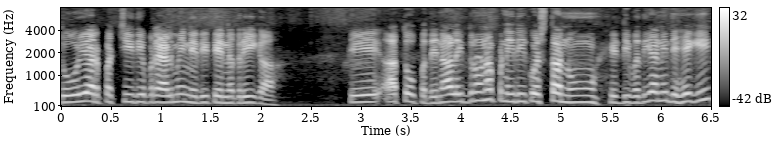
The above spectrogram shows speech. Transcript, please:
2025 ਦੀ ਅਪ੍ਰੈਲ ਮਹੀਨੇ ਦੀ 3 ਤਰੀਕ ਆ। ਤੇ ਆ ਧੁੱਪ ਦੇ ਨਾਲ ਇਧਰੋਂ ਨਾ ਪਨੀਰੀ ਕੁਛ ਤੁਹਾਨੂੰ ਏਡੀ ਵਧੀਆ ਨਹੀਂ ਦਿਖੇਗੀ।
